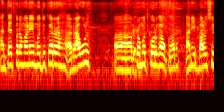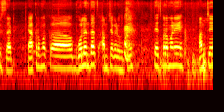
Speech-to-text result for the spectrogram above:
आणि त्याचप्रमाणे मधुकर राऊळ प्रमोद कोरगावकर आणि बाळू शिरसाट हे आक्रमक गोलंदाज आमच्याकडे होते. त्याचप्रमाणे आमचे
